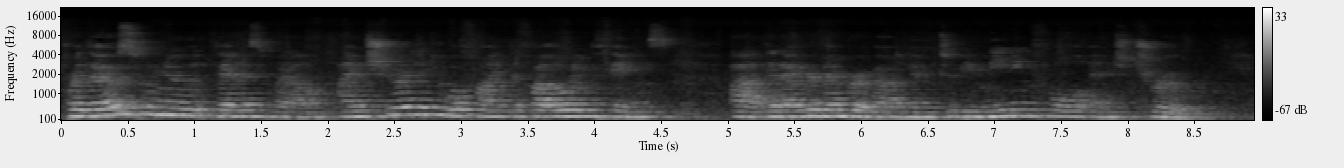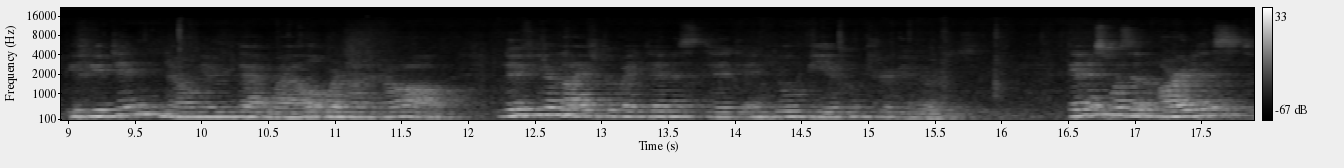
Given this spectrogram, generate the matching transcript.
For those who knew Dennis well, I am sure that you will find the following things uh, that I remember about him to be meaningful and true. If you didn't know him that well, or not at all, live your life the way Dennis did and you'll be a contributor. Dennis was an artist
